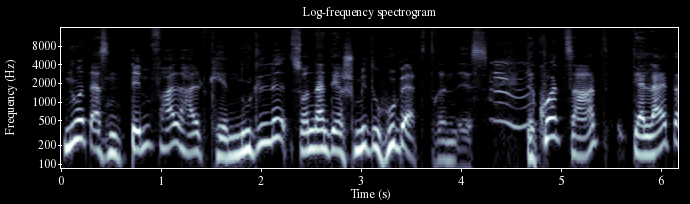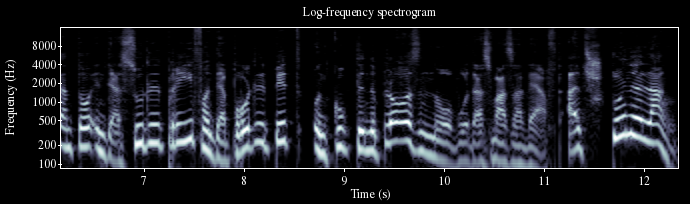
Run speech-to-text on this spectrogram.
Nur, dass in dem Fall halt kein Nudele, sondern der Schmiede Hubert drin ist. Der Kurt sagt, der leitet dann da in der Suddelbrie von der Bruddelbit und guckt in ne Blasen no, wo das Wasser werft. Als Stunde lang.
